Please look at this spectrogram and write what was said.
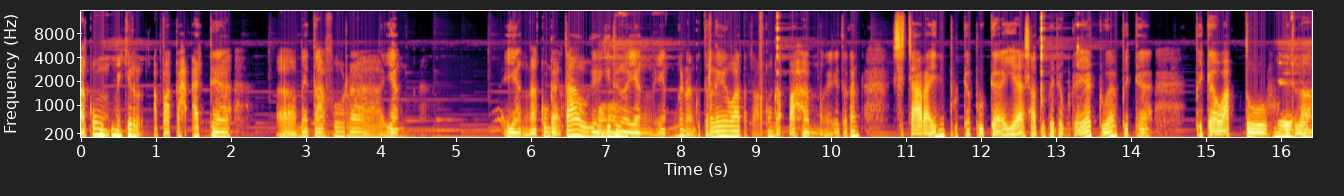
aku mikir apakah ada uh, metafora yang yang aku nggak tahu kayak gitu Oh. loh yang yang mungkin aku terlewat atau aku nggak paham kayak gitu kan. Secara ini beda budaya satu beda budaya dua beda beda waktu ya gitu loh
